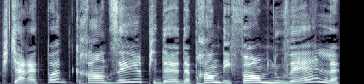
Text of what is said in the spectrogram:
puis qui arrête pas de grandir, puis de, de prendre des formes nouvelles.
